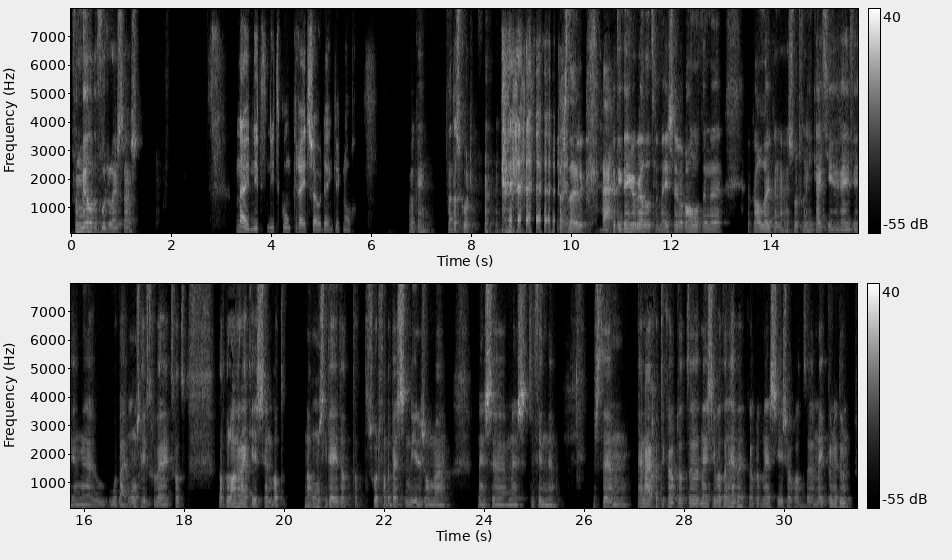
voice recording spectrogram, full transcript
vermelden voor de luisteraars? Nee, niet, niet concreet zo, denk ik nog. Oké, okay. nou, dat is kort. dat is duidelijk. Goed, ik denk ook wel dat we het meeste hebben behandeld en uh, ook wel leuk een, een, soort van inkijkje gegeven in uh, hoe, het bij ons heeft gewerkt. Wat, wat belangrijk is en wat naar ons idee dat dat soort van de beste manier is om uh, mensen, mensen te vinden. Dus um, ja, nou goed, ik hoop dat uh, mensen hier wat aan hebben. Ik hoop dat mensen hier zo wat uh, mee kunnen doen.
